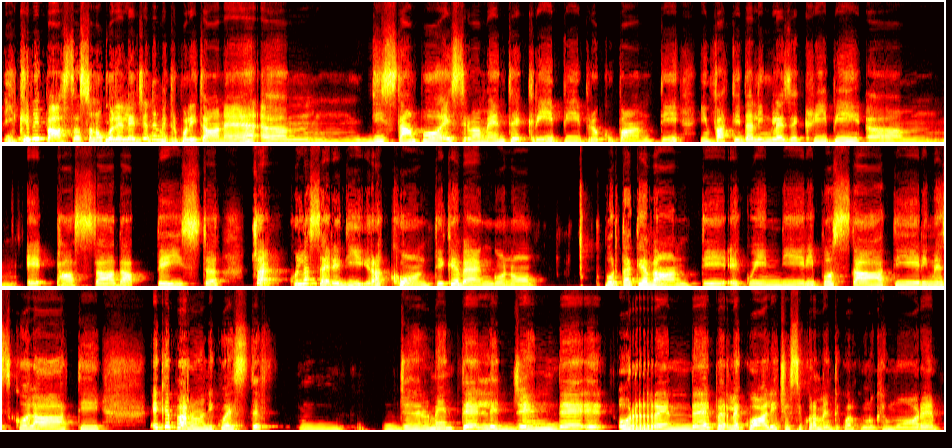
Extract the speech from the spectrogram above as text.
I creepypasta sono quelle leggende metropolitane um, di stampo estremamente creepy, preoccupanti. Infatti dall'inglese creepy um, e pasta da paste, cioè quella serie di racconti che vengono portati avanti e quindi ripostati, rimescolati e che parlano di queste mh, generalmente leggende eh, orrende per le quali c'è sicuramente qualcuno che muore.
